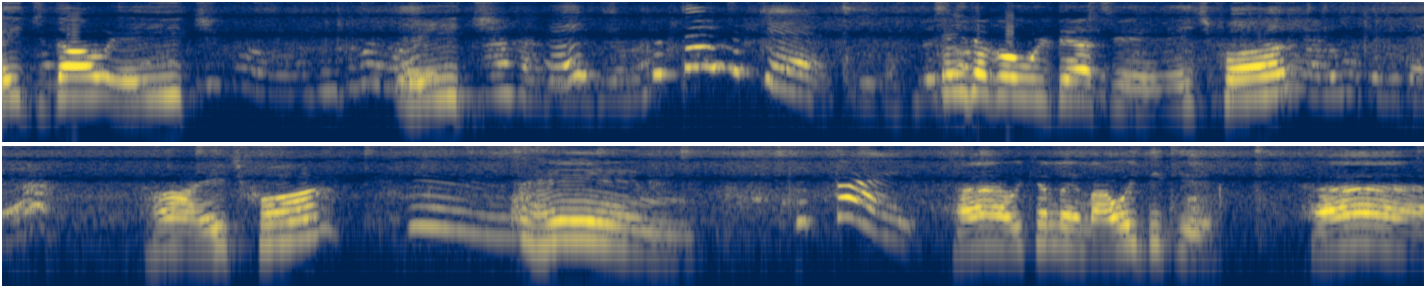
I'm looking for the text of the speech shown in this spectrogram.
এইচ দাও এইচ এইচ এই দেখো উল্টে আছে এইচ ফর হ্যাঁ এইচ ফর হেন হ্যাঁ ওইখানে না, ওইদিকে। হ্যাঁ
